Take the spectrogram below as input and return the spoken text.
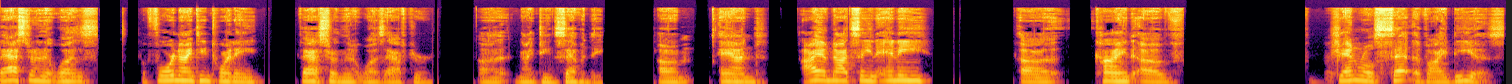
faster than it was before 1920, faster than it was after uh, 1970. Um, and I have not seen any uh, kind of general set of ideas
